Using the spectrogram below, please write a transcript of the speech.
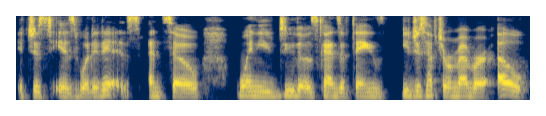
It just is what it is. And so when you do those kinds of things, you just have to remember, oh,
